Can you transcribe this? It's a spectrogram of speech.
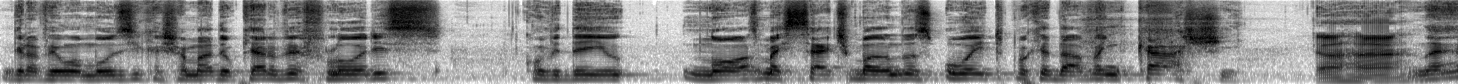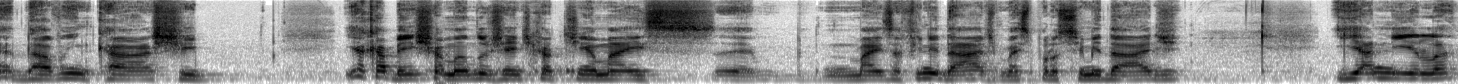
gravei uma música chamada Eu Quero Ver Flores. Convidei nós, mais sete bandas, oito, porque dava encaixe, Aham. né? Dava encaixe. E acabei chamando gente que eu tinha mais, eh, mais afinidade, mais proximidade. E a Nila,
